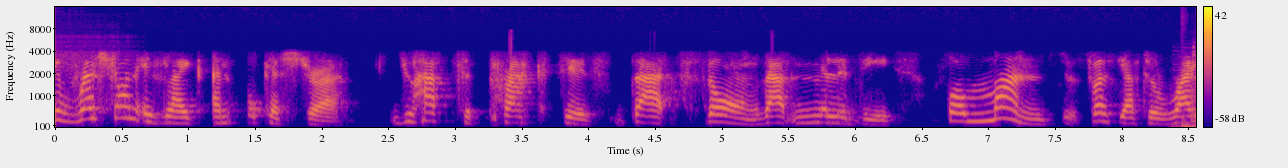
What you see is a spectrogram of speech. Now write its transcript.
a restaurant is like an orchestra. You have to practice that song, that melody for months. First, you have to write.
